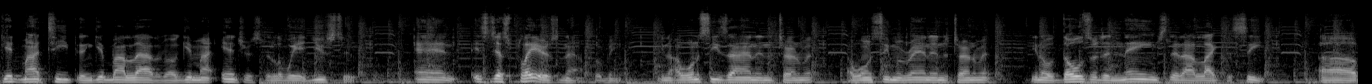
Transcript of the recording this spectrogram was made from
get my teeth and get my lather or get my interest in the way it used to. And it's just players now for me. You know, I want to see Zion in the tournament. I want to see Moran in the tournament. You know, those are the names that I like to see. Uh,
